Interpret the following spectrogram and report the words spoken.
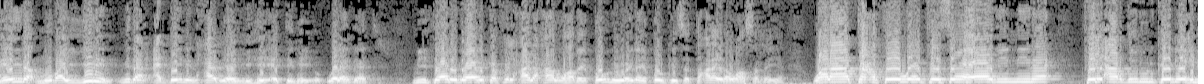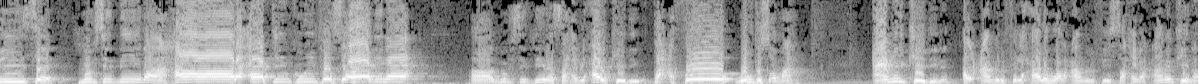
gayra mubayinin midaan cadaynin xaalu yahay lihay-atin hay'o walaa daati mithaalu dalika fi lxaali xaal u haday qowluhu ilahi qowlkiisa tacala ilaa waa sareeya walaa tacthow fasahaadinina fi lardi dhulka dhexdiisa mufsidiina xaala aatiin kuwii fasahaadina mufsidiina saaxibxaalkeedii tacthow wowda soo caamilkeediina alcaamilu fi lxaali huwa alcaamilu fi saaxiba caamilkiina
